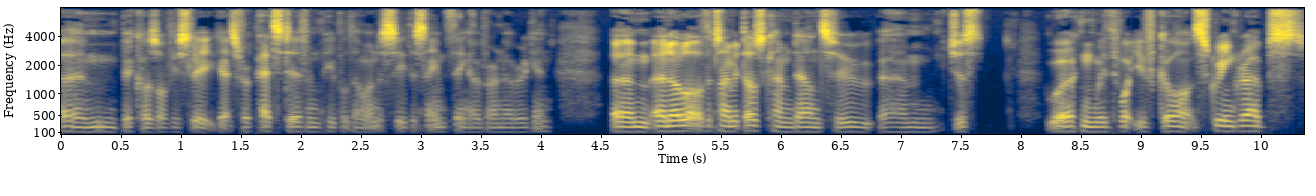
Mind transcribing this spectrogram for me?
um, because obviously it gets repetitive and people don't want to see the same thing over and over again. Um, and a lot of the time it does come down to um, just working with what you've got. Screen grabs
